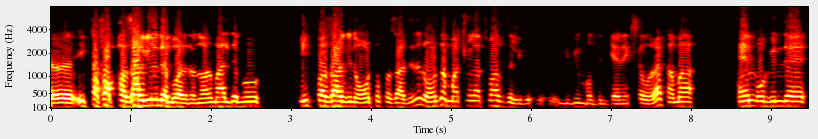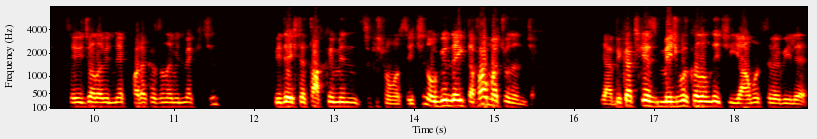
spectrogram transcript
Ee, ilk defa pazar günü de bu arada. Normalde bu ilk pazar günü orta pazar denir. Orada maç oynatmazdı Wimbledon geleneksel olarak ama hem o günde seyirci alabilmek, para kazanabilmek için bir de işte takvimin sıkışmaması için o günde ilk defa maç oynanacak. Yani birkaç kez mecbur kalındığı için yağmur sebebiyle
